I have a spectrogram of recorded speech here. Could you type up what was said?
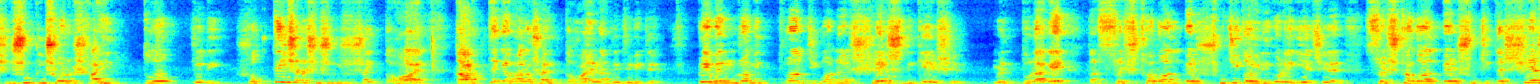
শিশু কিশোর সাহিত্য যদি সত্যিই সেটা শিশু কিশোর সাহিত্য হয়, তার থেকে ভালো সাহিত্য হয় না পৃথিবীতে। প্রেমেন্দ্র মিত্র জীবনের শেষ দিকে এসে, মৃত্যুর আগে তার শ্রেষ্ঠ গল্পের সূচি তৈরি করে গিয়েছিলেন। শ্রেষ্ঠ গল্পের সূচিতে শেষ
